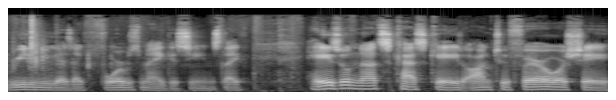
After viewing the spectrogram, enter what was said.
reading you guys like Forbes magazines like hazelnuts cascade onto Ferrero Rocher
